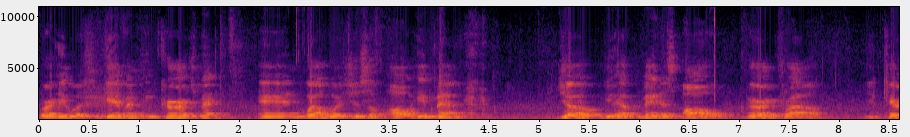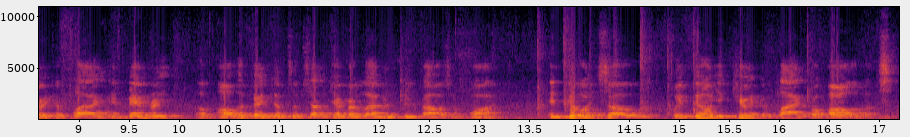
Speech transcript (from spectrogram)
where he was given encouragement and well wishes of all he met. Joe, you have made us all very proud. You carried the flag in memory of all the victims of September 11, 2001. In doing so, we feel you carried the flag for all of us.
